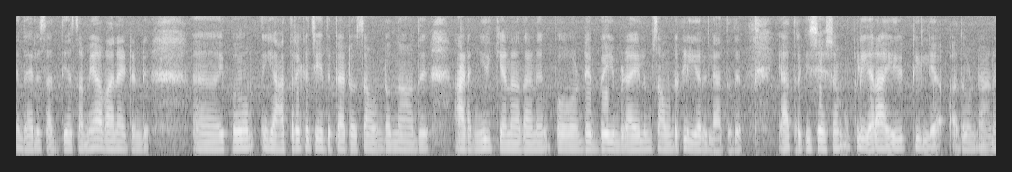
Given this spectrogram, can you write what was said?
എന്തായാലും സദ്യാസമയം ആവാനായിട്ടുണ്ട് ഇപ്പോൾ യാത്രയൊക്കെ ചെയ്തിട്ടാട്ടോ സൗണ്ട് ഒന്നാമത് അടങ്ങിയിരിക്കുകയാണ് അതാണ് ഇപ്പോൾ ഡബ് ചെയ്യുമ്പോഴായാലും സൗണ്ട് ക്ലിയർ ഇല്ലാത്തത്. യാത്രയ്ക്ക് ശേഷം ക്ലിയർ ആയിട്ടില്ല. അതുകൊണ്ടാണ്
